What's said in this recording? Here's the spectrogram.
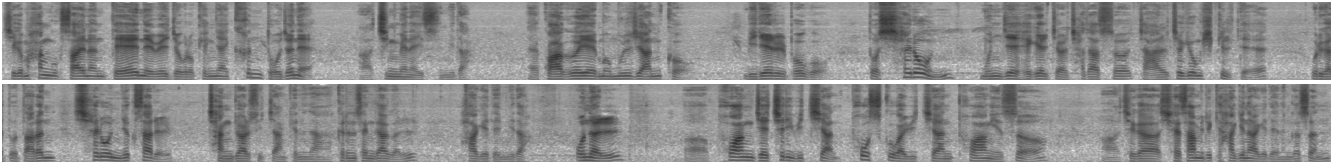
지금 한국 사회는 대내외적으로 굉장히 큰 도전에 아, 직면해 있습니다. 에, 과거에 머물지 않고 미래를 보고 또 새로운 문제 해결책을 찾아서 잘 적용시킬 때 우리가 또 다른 새로운 역사를 창조할 수 있지 않겠느냐 그런 생각을 하게 됩니다. 오늘 어, 포항 제철이 위치한 포스코가 위치한 포항에서 어, 제가 새삼 이렇게 확인하게 되는 것은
